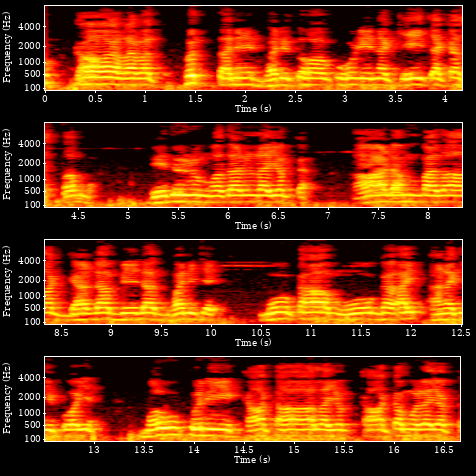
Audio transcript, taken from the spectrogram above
ఖుక్కారవత్ అనే ధ్వనితో కూడిన కీచక స్తంభం వెదురు మొదళ్ళ యొక్క ఆడంబర గడబిడ ధ్వనిచే మూక మూగ అయి అణగిపోయిన మౌకులి కాకాల యొక్క కాకముల యొక్క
